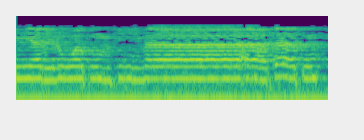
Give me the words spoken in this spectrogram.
لِّيَبْلُوَكُمْ فِي مَا آتَاكُمْ ۖ.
